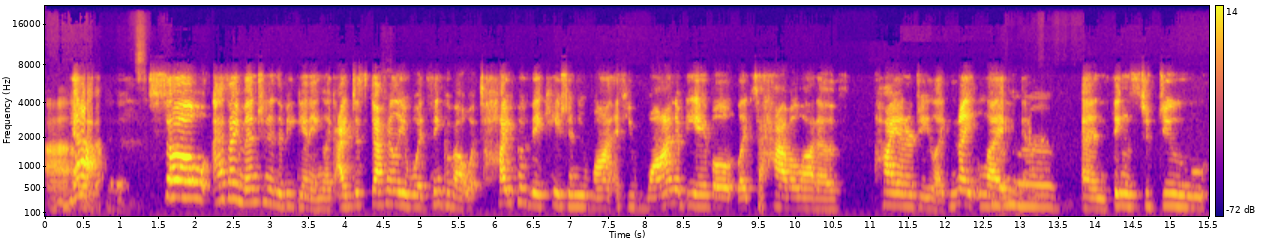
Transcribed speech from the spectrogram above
Uh, Yeah. so as I mentioned in the beginning, like I just definitely would think about what type of vacation you want. If you want to be able like to have a lot of high energy, like nightlife and Mhm. and things to do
